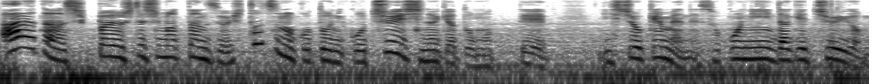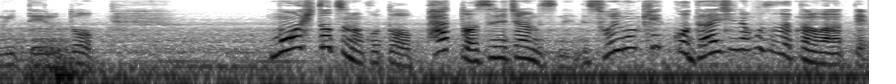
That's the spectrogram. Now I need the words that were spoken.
新たな失敗をしてしまったんですよ。一つのことにこう注意しなきゃと思って一生懸命ねそこにだけ注意が向いているともう一つのことをパッと忘れちゃうんですね。でそれも結構大事なことだったのかなって。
